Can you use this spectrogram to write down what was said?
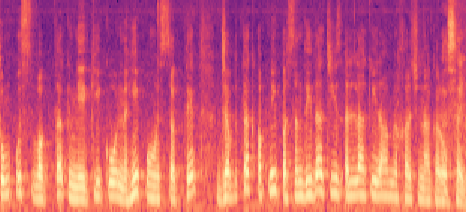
तुम उस वक्त तक नेकी को नहीं पहुँच सकते जब तक अपनी पसंदीदा चीज़ अल्लाह की राह में खर्च ना करो। सही।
